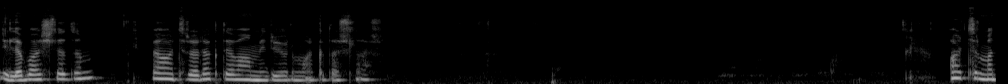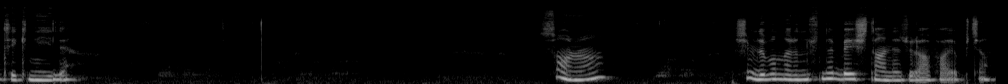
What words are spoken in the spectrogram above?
Bir ile başladım ve artırarak devam ediyorum arkadaşlar. Artırma tekniğiyle. Sonra şimdi bunların üstüne 5 tane zürafa yapacağım.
